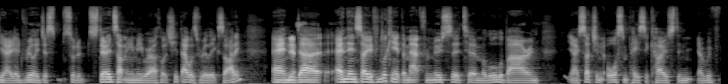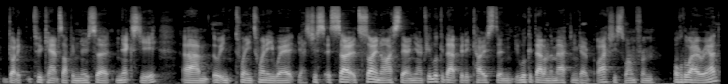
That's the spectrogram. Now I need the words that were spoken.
you know, it really just sort of stirred something in me where I thought, shit, that was really exciting. And yes. uh, and then so if you're looking at the map from Noosa to Mooloolaba and you know such an awesome piece of coast, and you know, we've got a, two camps up in Noosa next year. Um, in 2020, where yeah, it's just it's so it's so nice there. And you know, if you look at that bit of coast and you look at that on the map, and you go, I actually swam from all the way around.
